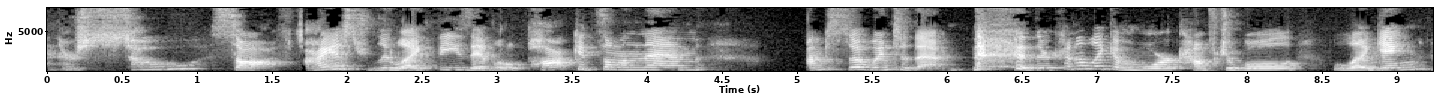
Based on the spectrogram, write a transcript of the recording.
and they're so soft. I just really like these. They have little pockets on them. I'm so into them. they're kind of like a more comfortable legging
